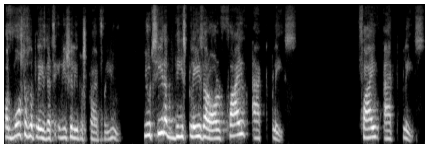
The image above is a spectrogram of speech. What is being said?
or most of the plays that's initially prescribed for you, you would see that these plays are all five act plays. Five act plays.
